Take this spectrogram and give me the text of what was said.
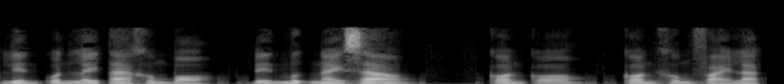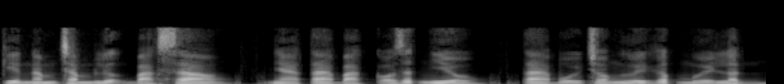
liền quân lấy ta không bỏ, đến mức này sao? Còn có, còn không phải là kia 500 lượng bạc sao, nhà ta bạc có rất nhiều, ta bồi cho ngươi gấp 10 lần,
